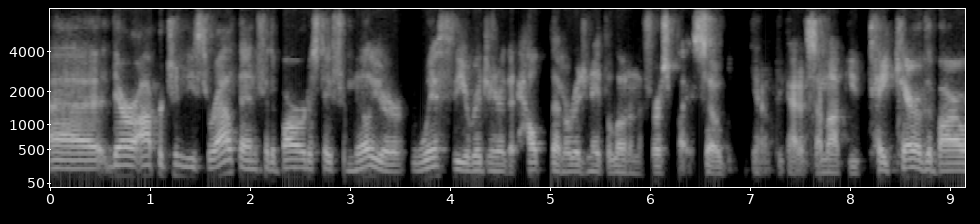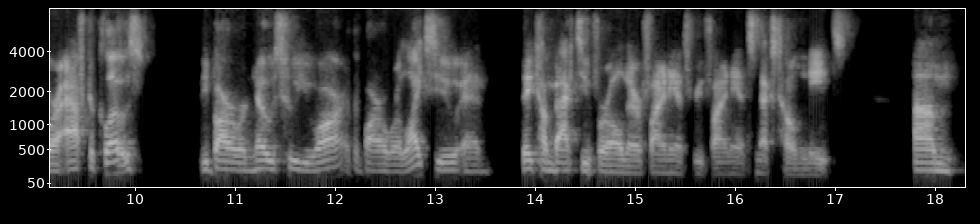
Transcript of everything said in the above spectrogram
uh, there are opportunities throughout then for the borrower to stay familiar with the originator that helped them originate the loan in the first place. So, you know, to kind of sum up, you take care of the borrower after close. The borrower knows who you are, the borrower likes you, and they come back to you for all their finance, refinance, next home needs. Um,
